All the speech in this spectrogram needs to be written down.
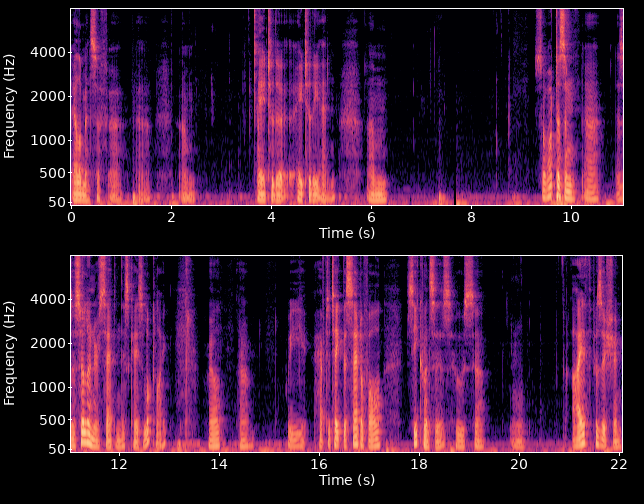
elements of uh, uh, um, a to the a to the n. Um, so what does an uh, does a cylinder set in this case look like? Well, um, we have to take the set of all sequences whose uh, mm, ith position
